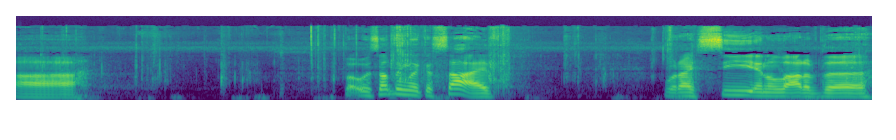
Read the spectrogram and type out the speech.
Uh, but with something like a scythe, what I see in a lot of the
